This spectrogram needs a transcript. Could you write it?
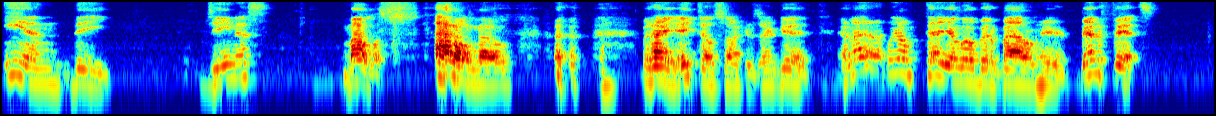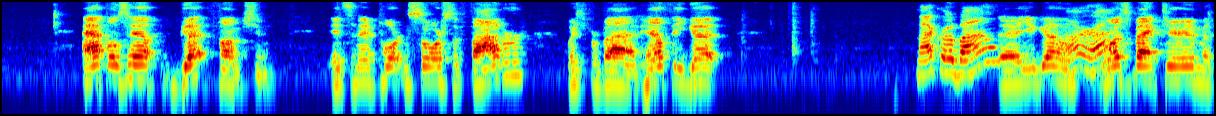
in the genus Malus. I don't know. but hey, eat those suckers. They're good. And we're going to tell you a little bit about them here. Benefits apples help gut function. It's an important source of fiber, which provide healthy gut. Microbiome. There you go. All right. Once bacteria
